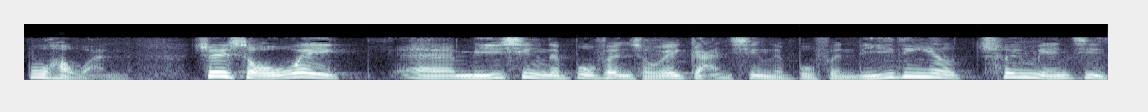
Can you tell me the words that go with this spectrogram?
不好玩。所以所谓呃迷信的部分，所谓感性的部分，你一定要催眠自己。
